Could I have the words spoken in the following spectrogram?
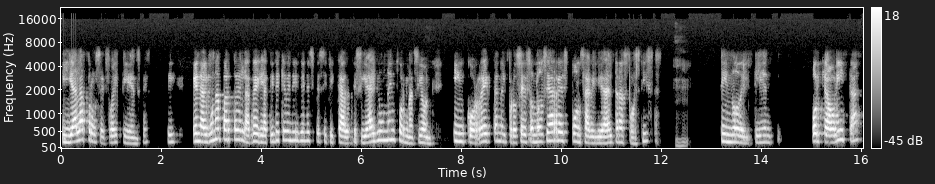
y ya la procesó el cliente, en alguna parte de la regla tiene que venir bien especificado que si hay una información incorrecta en el proceso, no sea responsabilidad del transportista, sino del cliente. Porque ahorita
